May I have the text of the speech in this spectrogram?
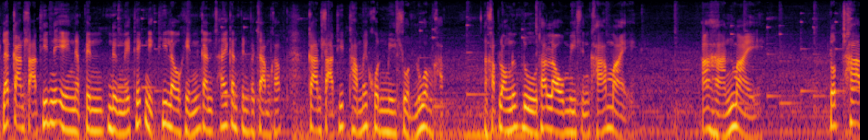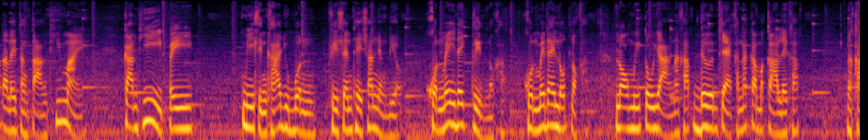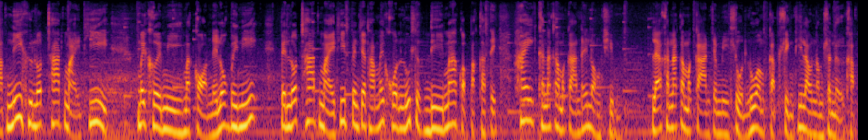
และการสาธิตนี่เองเนี่ยเป็นหนึ่งในเทคนิคที่เราเห็นกันใช้กันเป็นประจำครับ การสาธิตทำให้คนมีส่วนร่วมครับนะครับ ลองนึกดูถ้าเรามีสินค้าใหม่ อาหารใหม่ รสชาติอะไรต่างๆ ที่ใหม่ การที่ไปมีสินค้าอยู่บน Presentation อย่างเดียว คนไม่ได้กลิ่นหรอกครับ คนไม่ได้รสหรอกครับ ลองมีตัวอย่างนะครับ เดินแจกคณะกรรมการเลยครับ นะครับนี่คือรสชาติใหม่ที่ไม่เคยมีมาก่อนในโลกใบนี้ เป็นรสชาติใหม่ที่เป็นจะทำให้คนรู้สึกดีมากกว่าปกติ ให้คณะกรรมการได้ลองชิม และคณะกรรมการจะมีส่วนร่วมกับสิ่งที่เรานำเสนอครับ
